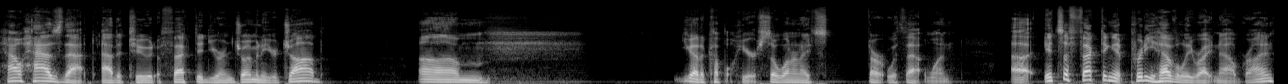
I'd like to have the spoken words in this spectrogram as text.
How has that attitude affected your enjoyment of your job? Um, you got a couple here, so why don't I start with that one? Uh, it's affecting it pretty heavily right now, Brian.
